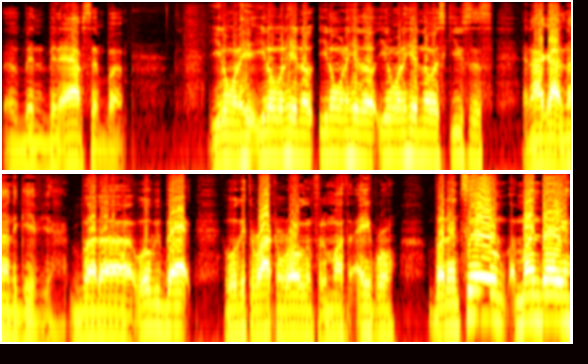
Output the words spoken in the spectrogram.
have been been absent, but you don't want to hear you don't want to hear no you don't want to hear the you don't want to hear no excuses, and I got none to give you. But uh, we'll be back. We'll get the rock and rolling for the month of April. But until Monday,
